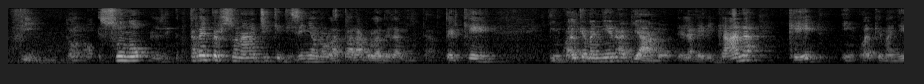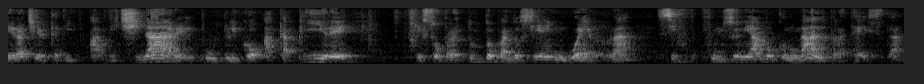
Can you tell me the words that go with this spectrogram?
finto. No? Sono tre personaggi che disegnano la parabola della vita, perché in qualche maniera abbiamo dell'americana che in qualche maniera cerca di avvicinare il pubblico a capire che soprattutto quando si è in guerra si funzioniamo con un'altra testa.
